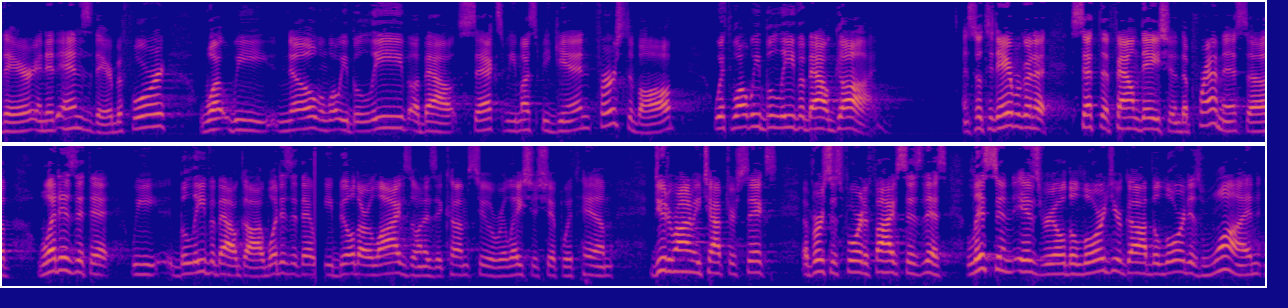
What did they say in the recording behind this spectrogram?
there and it ends there. Before what we know and what we believe about sex, we must begin, first of all, with what we believe about God. And so today we're going to set the foundation, the premise of what is it that we believe about God? What is it that we build our lives on as it comes to a relationship with Him? Deuteronomy chapter 6, uh, verses 4 to 5 says this Listen, Israel, the Lord your God, the Lord is one.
